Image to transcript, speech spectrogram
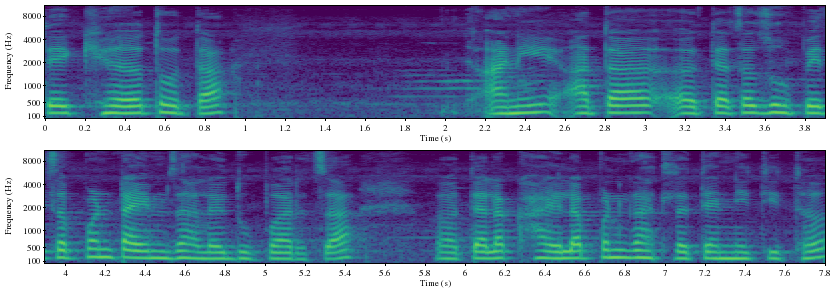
ते खेळत होता. आणि आता त्याचा झोपेचा पण टाईम झाला आहे दुपारचा. त्याला खायला पण घातलं त्यांनी तिथं.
